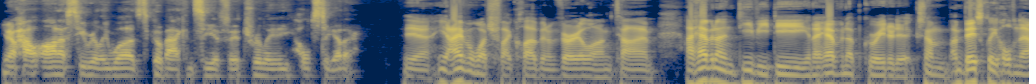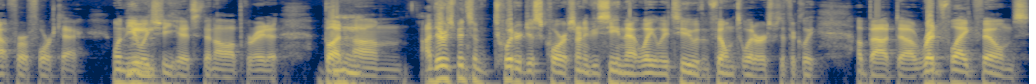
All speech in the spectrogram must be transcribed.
you know, how honest he really was to go back and see if it really holds together. Yeah, yeah. I haven't watched Fight Club in a very long time. I have it on DVD and I haven't upgraded it because I'm I'm basically holding out for a 4K. When the Mm. UHD hits, then I'll upgrade it. But Mhm. um, uh, there's been some Twitter discourse. I don't know if you've seen that lately too, the film Twitter specifically about uh, red flag films.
